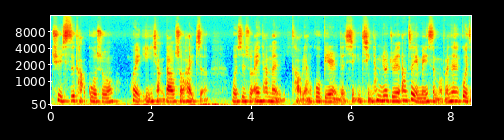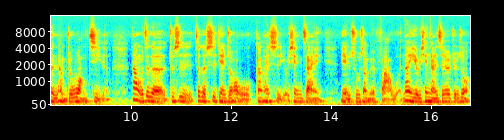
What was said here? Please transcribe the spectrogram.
去思考过说会影响到受害者，或是说，哎，他们考量过别人的心情，他们就觉得啊，这也没什么，反正过一阵子他们就忘记了。那我这个就是这个事件之后，我刚开始有现在。脸书上面发文，那有一些男生就觉得说，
